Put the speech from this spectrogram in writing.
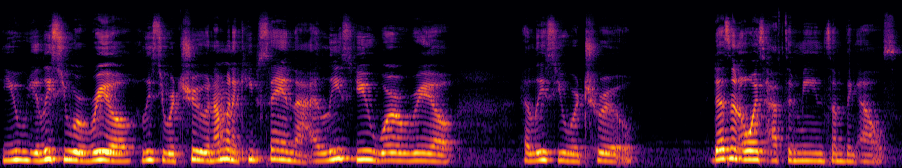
You at least you were real. At least you were true. And I'm going to keep saying that. At least you were real. At least you were true. It doesn't always have to mean something else.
